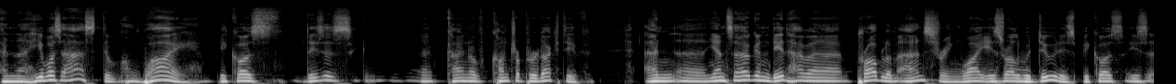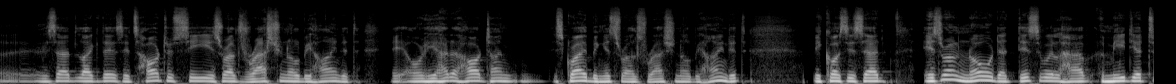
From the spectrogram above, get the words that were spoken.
and uh, he was asked why because this is uh, kind of counterproductive. And uh, Jensehaugen did have a problem answering why Israel would do this because he said like this it's hard to see Israel's rationale behind it, eh, or he had a hard time describing Israel's rationale behind it because he said Israel know that this will have immediate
